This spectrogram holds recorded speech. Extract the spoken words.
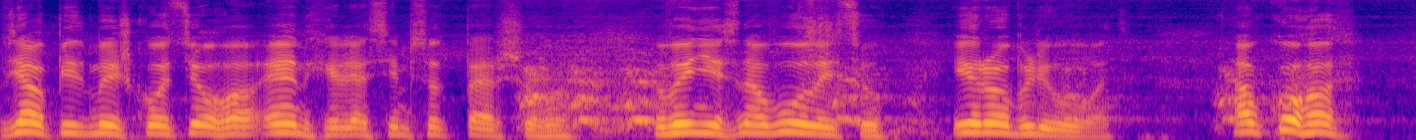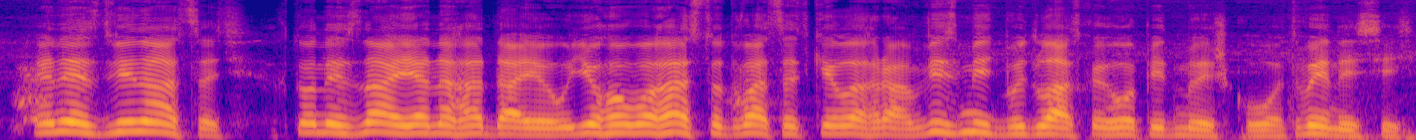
Взяв під мишку оцього Енхеля 701-го, виніс на вулицю і роблю. От. А в кого НС-12, хто не знає, я нагадаю, його вага 120 кг. Візьміть, будь ласка, його під мишку, от, винесіть.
